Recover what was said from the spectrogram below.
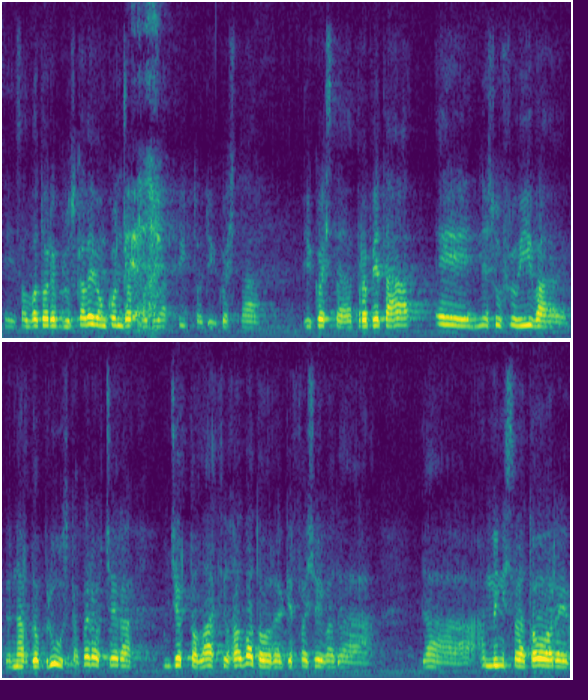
eh, Salvatore Brusca, aveva un contratto di affitto di questa, di questa proprietà e ne usufruiva Bernardo Brusca, però c'era un certo Lazio Salvatore che faceva da, da amministratore,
